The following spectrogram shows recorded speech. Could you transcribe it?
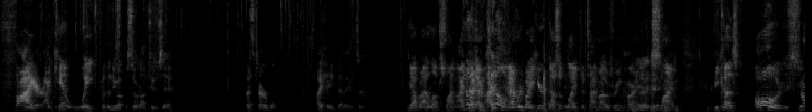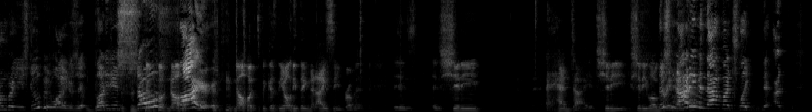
fire i can't wait for the new episode on tuesday That's terrible. I hate that answer. Yeah, but I love slime. I know That- I know everybody here doesn't like the time I was reincarnated slime because oh somebody stupid watches it, but it is so No. fire. no, it's because the only thing that I see from it is is shitty hentai. It's shitty, shitty low grade. There's not hentai. even that much like. I-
